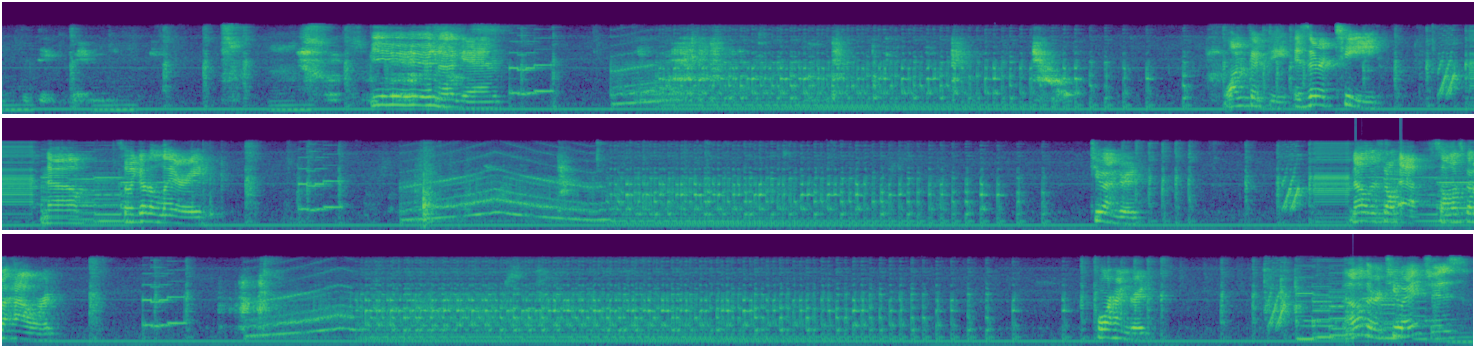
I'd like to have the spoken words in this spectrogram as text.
Again. One fifty. Is there a T? No. So we go to Larry. Two hundred. No, there's no F, so let's go to Howard. Four hundred. Oh, there are two H's.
